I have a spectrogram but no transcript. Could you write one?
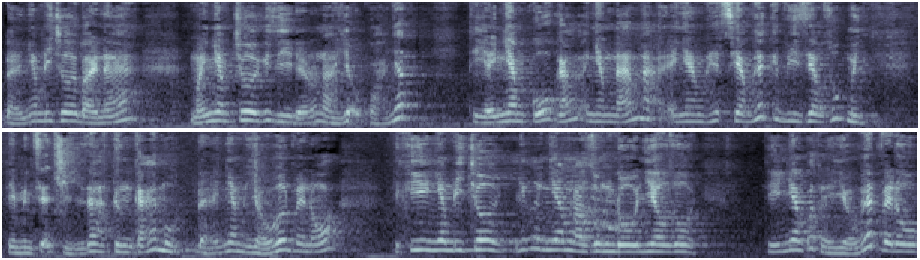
để anh em đi chơi bài ná. Mà anh em chơi cái gì để nó là hiệu quả nhất thì anh em cố gắng anh em nán lại anh em hết xem hết cái video giúp mình thì mình sẽ chỉ ra từng cái một để anh em hiểu hơn về nó thì khi anh em đi chơi những anh em nào dùng đồ nhiều rồi thì anh em có thể hiểu hết về đồ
